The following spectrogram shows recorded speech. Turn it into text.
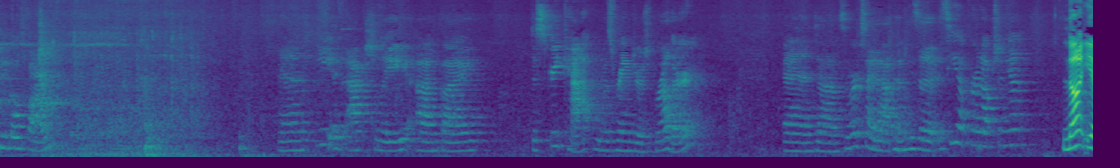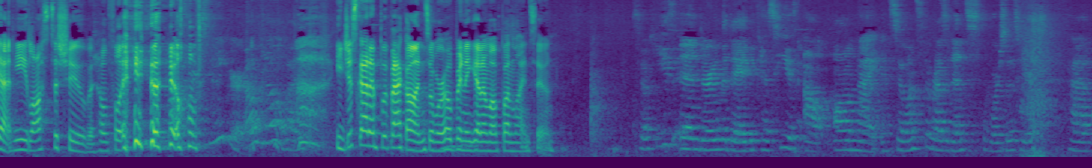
Hinkle Farm. And he is actually um, by Discreet Cat, who was Ranger's brother. And um, so we're excited to have him. He's a, is he up for adoption yet? Not yet. He lost a shoe, but hopefully Oh, sneaker. Oh, no, buddy. he just got it put back on, so we're hoping to get him up online soon. So he's in during the day because he is out all night. And so once the residents, the horses here, have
